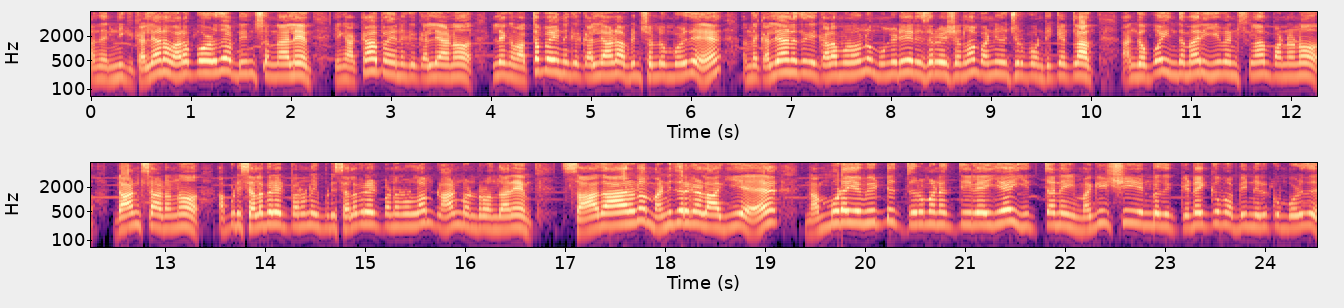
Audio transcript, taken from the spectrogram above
அந்த இன்னைக்கு கல்யாணம் வரப்போகுது அப்படின்னு சொன்னாலே எங்கள் அக்கா பையனுக்கு கல்யாணம் இல்லை எங்கள் அத்தை பையனுக்கு கல்யாணம் அப்படின்னு சொல்லும்பொழுது அந்த கல்யாணத்துக்கு கிளம்பணும்னு முன்னாடியே ரிசர்வேஷன்லாம் பண்ணி வச்சுருப்போம் டிக்கெட்லாம். அங்கே போய் இந்த மாதிரி ஈவெண்ட்ஸ்லாம் பண்ணணும் டான்ஸ் ஆடணும் அப்படி செலிப்ரேட் பண்ணணும் இப்படி செலிப்ரேட் பண்ணணும்லாம் பிளான் பண்ணுறோம் தானே. சாதாரண மனிதர்களாகிய நம்முடைய வீட்டு திருமணத்திலேயே இத்தனை மகிழ்ச்சி என்பது கிடைக்கும் அப்படின்னு இருக்கும் பொழுது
